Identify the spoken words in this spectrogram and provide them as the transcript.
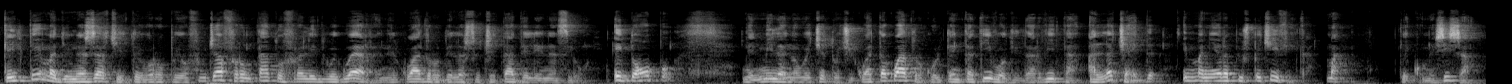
che il tema di un esercito europeo fu già affrontato fra le due guerre nel quadro della società delle nazioni e dopo nel 1954 col tentativo di dar vita alla CED in maniera più specifica, ma che come si sa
